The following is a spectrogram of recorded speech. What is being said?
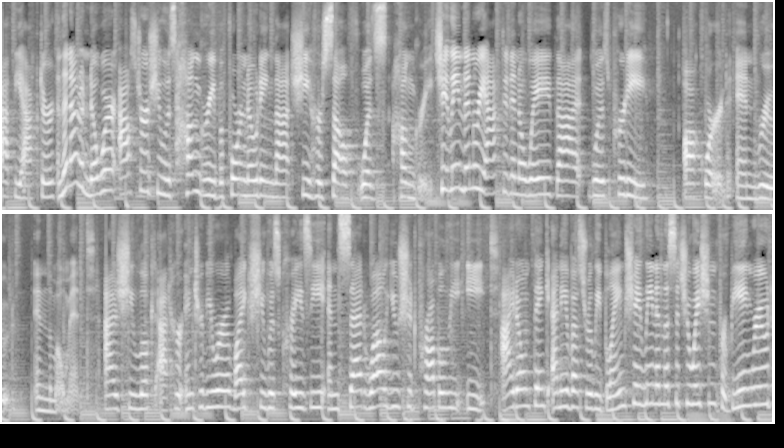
at the actor and then out of nowhere asked her if she was hungry before noting that she herself was hungry. Shailene then reacted in a way that was pretty awkward and rude in the moment as she looked at her interviewer like she was crazy and said, well, you should probably eat. I don't think any of us really blame Shailene in this situation for being rude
